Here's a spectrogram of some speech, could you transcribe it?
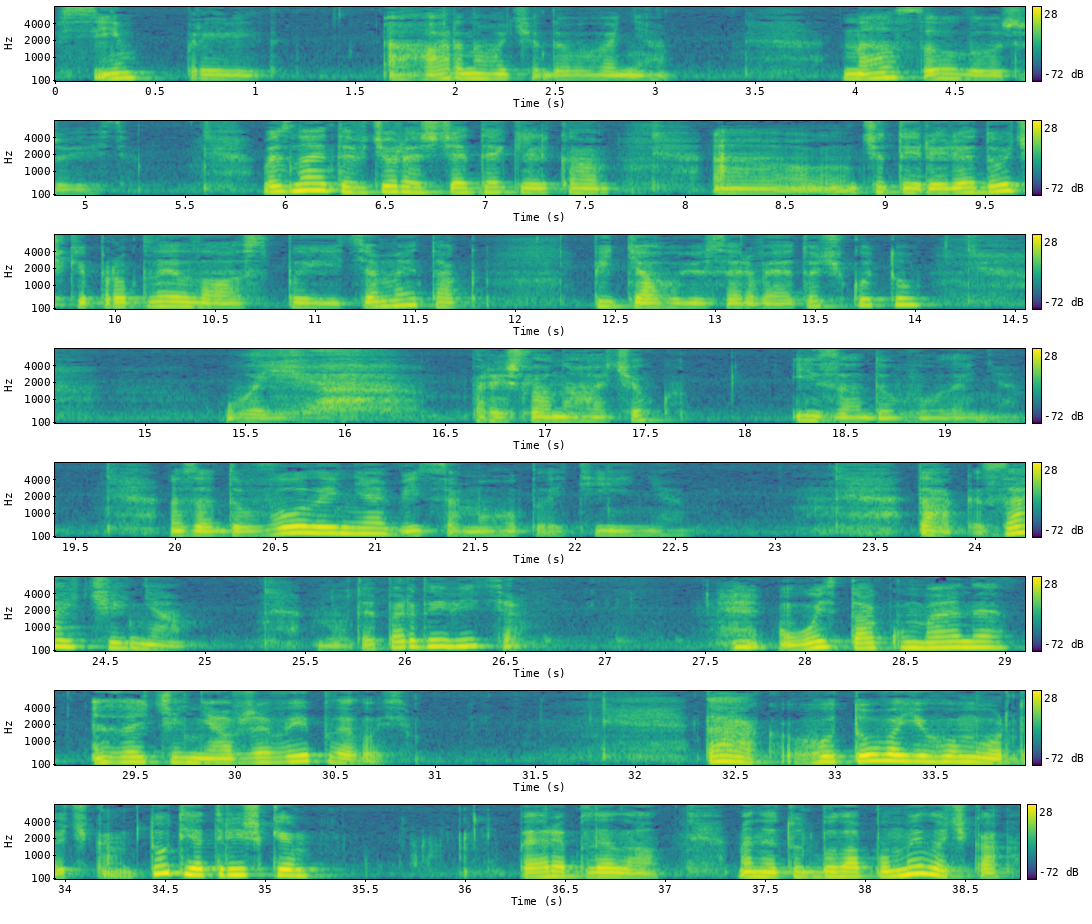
Всім привіт! Гарного чудового дня! Насолоджуюсь! Ви знаєте, вчора ще декілька е, чотири рядочки проплила спицями, так, підтягую серветочку ту. Ой, перейшла на гачок і задоволення. Задоволення від самого плетіння. Так, зайчиня. Ну, тепер дивіться. Ось так у мене зайчиня вже виплилось. Так, готова його мордочка. Тут я трішки переплела. У мене тут була помилочка.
